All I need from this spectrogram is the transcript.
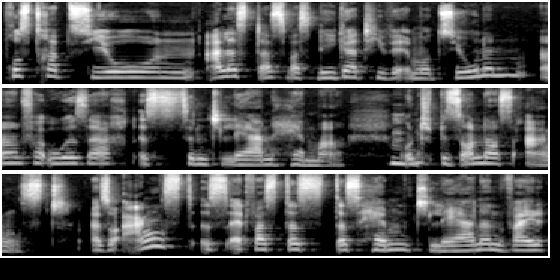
Frustration, alles das, was negative Emotionen äh, verursacht, ist, sind Lernhämmer mhm. und besonders Angst. Also Angst ist etwas, das, das hemmt Lernen, weil,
